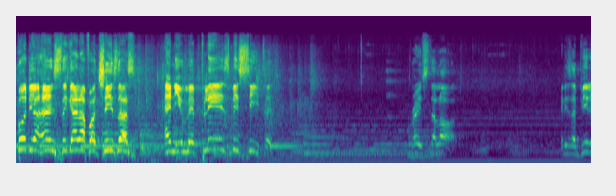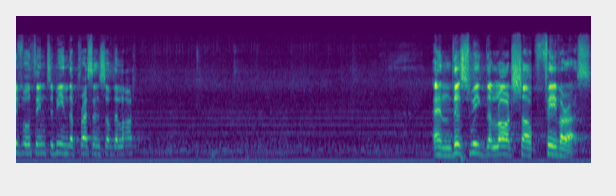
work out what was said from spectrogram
Put your hands together for Jesus. And you may please be seated. Praise the Lord. It is a beautiful thing to be in the presence of the Lord. And this week the Lord shall favor us.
